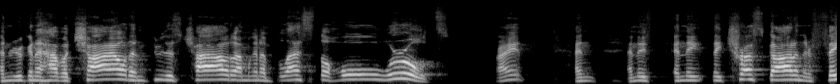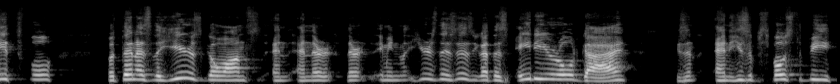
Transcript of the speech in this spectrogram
and you're going to have a child. And through this child, I'm going to bless the whole world. Right? And and they and they they trust God and they're faithful. But then as the years go on, and, and they're they're I mean, here's this is you got this 80 year old guy He's an, and he's supposed to be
